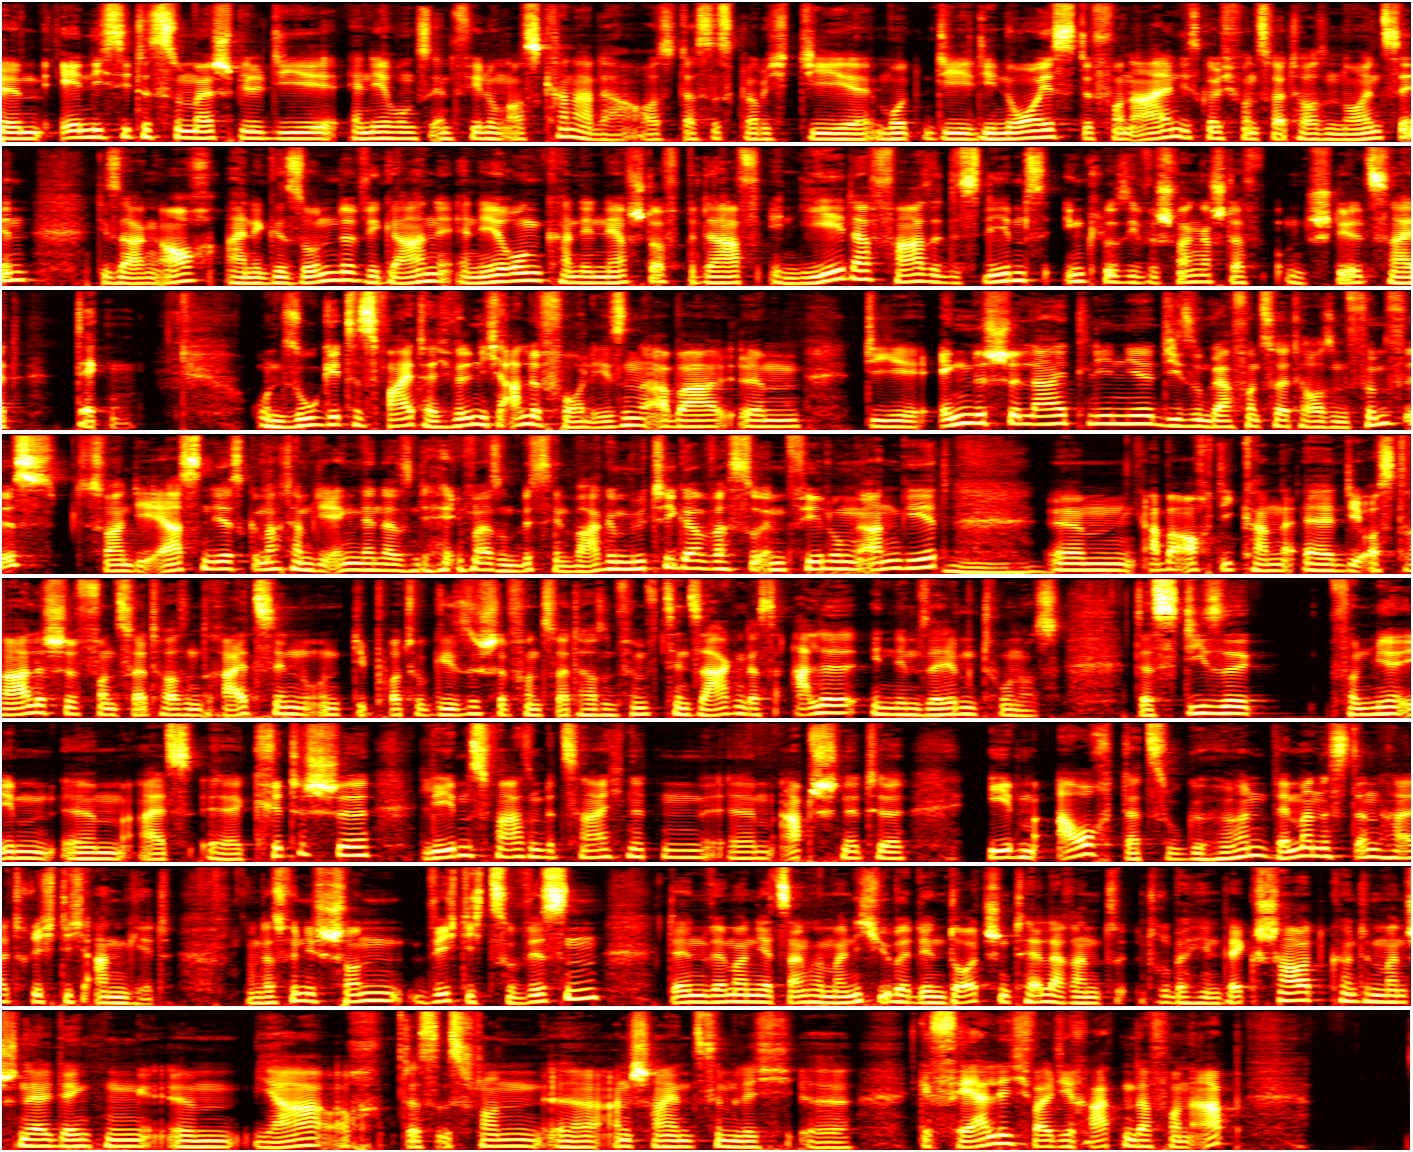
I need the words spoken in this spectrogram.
Ähm, ähnlich sieht es zum Beispiel die Ernährungsempfehlung aus Kanada aus. Das ist, glaube ich, die, die, die neueste von allen. Die ist, glaube ich, von 2019. Die sagen auch, eine gesunde vegane Ernährung kann den Nährstoffbedarf in jeder Phase des Lebens inklusive Schwangerschaft und Stillzeit decken. Und so geht es weiter. Ich will nicht alle vorlesen, aber ähm, die englische Leitlinie, die sogar von 2005 ist, das waren die ersten, die es gemacht haben. Die Engländer sind ja immer so ein bisschen wagemütiger, was so Empfehlungen angeht. Mhm. Ähm, aber auch die, kan äh, die australische von 2013 und die portugiesische von 2015 sagen das alle in demselben Tonus, dass diese von mir eben ähm, als äh, kritische Lebensphasen bezeichneten ähm, Abschnitte eben auch dazu gehören, wenn man es dann halt richtig angeht. Und das finde ich schon wichtig zu wissen, denn wenn man jetzt, sagen wir mal, nicht über den deutschen Tellerrand drüber hinwegschaut, könnte man schnell denken, ähm, ja, auch das ist schon äh, anscheinend ziemlich äh, gefährlich, weil die raten davon ab.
